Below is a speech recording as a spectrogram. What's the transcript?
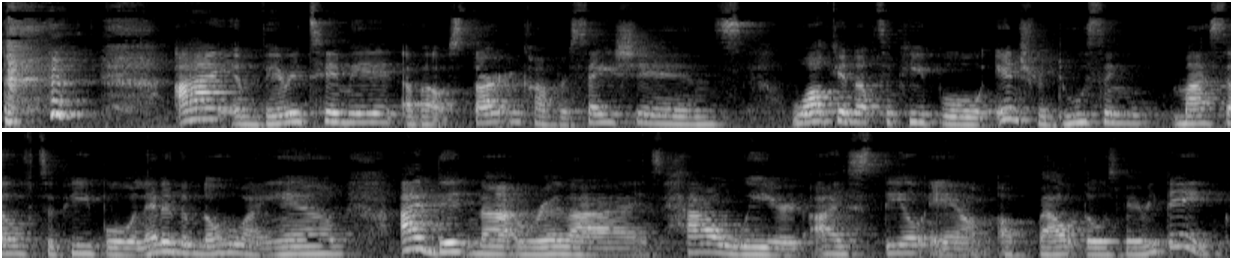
I am very timid about starting conversations, walking up to people, introducing myself to people, letting them know who I am. I did not realize how weird I still am about those very things.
